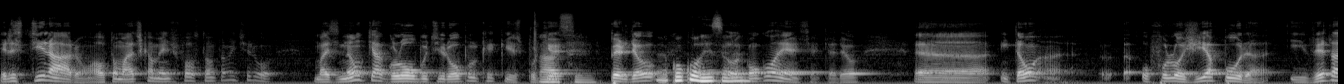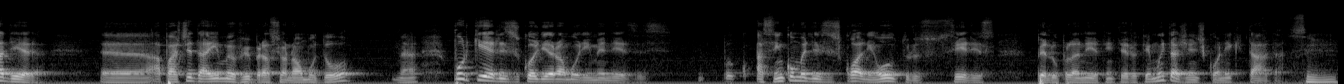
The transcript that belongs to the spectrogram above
eles tiraram, automaticamente o Faustão também tirou. Mas não que a Globo tirou porque quis, porque ah, perdeu é concorrência, a né? concorrência, entendeu? Uh, então, ufologia pura e verdadeira. A partir daí, meu vibracional mudou. Né? Por que eles escolheram Amorim Menezes? Assim como eles escolhem outros seres pelo planeta inteiro, tem muita gente conectada. Sim.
